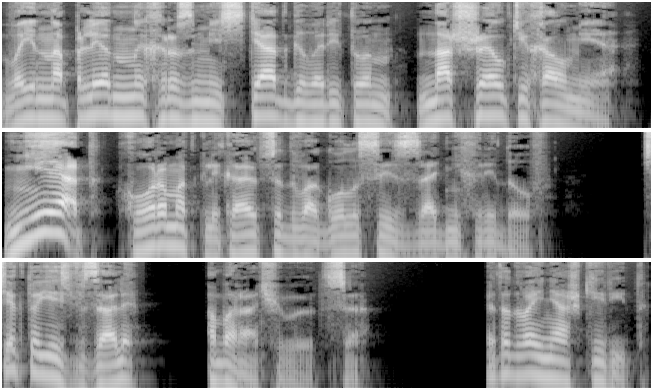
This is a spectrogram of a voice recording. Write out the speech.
«Военнопленных разместят», — говорит он, — «на Шелке-холме». «Нет!» — хором откликаются два голоса из задних рядов. Все, кто есть в зале, оборачиваются. Это двойняшки Рид.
